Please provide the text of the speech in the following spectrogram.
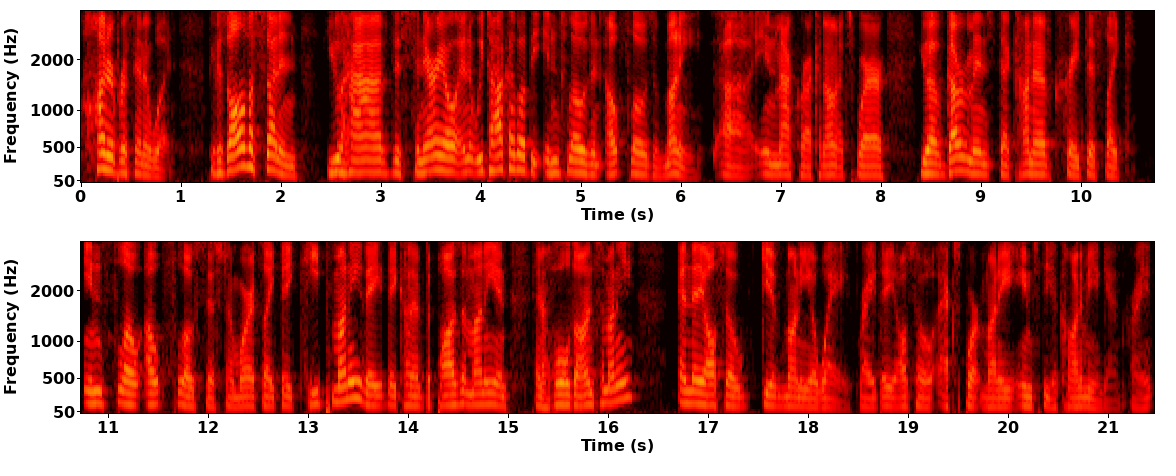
100% it would because all of a sudden you have this scenario, and we talk about the inflows and outflows of money uh, in macroeconomics, where you have governments that kind of create this like inflow outflow system where it's like they keep money, they they kind of deposit money and and hold on to money, and they also give money away, right? They also export money into the economy again, right?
